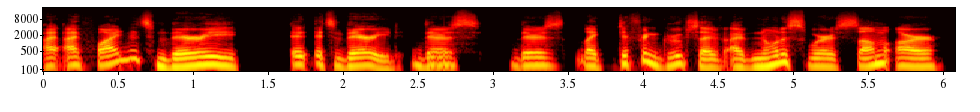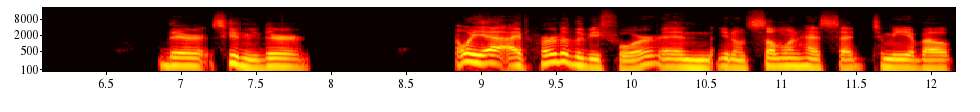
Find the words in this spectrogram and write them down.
I, I find it's very it, it's varied. There's there's like different groups I've I've noticed where some are they're excuse me they're oh yeah I've heard of it before, and you know someone has said to me about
